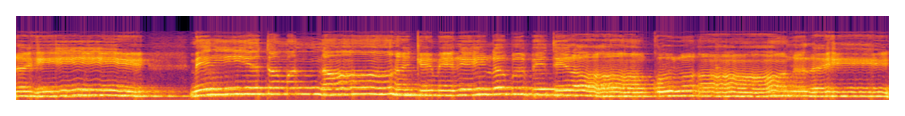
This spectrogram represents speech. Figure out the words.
رہی، میری یہ تمنا ہے کہ میرے لب پہ تیرا قرآن رہے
